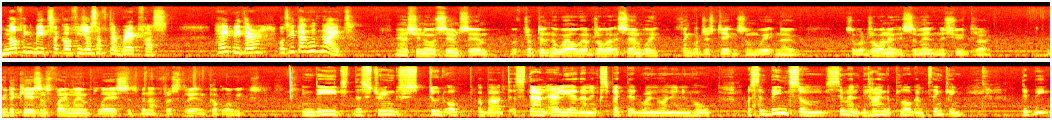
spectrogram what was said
Nothing beats a coffee just after breakfast. Hey, Peter, was it a good night? Yes, you know, same, same. We've tripped into the well with our drill out assembly. I think we're just taking some weight now. So we're drilling out the cement in the shoe track. Good casing's finally in place. It's been a frustrating couple of weeks. Indeed, the string stood up about a stand earlier than expected when running in hole. Must have been some cement behind the plug, I'm thinking. Did we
